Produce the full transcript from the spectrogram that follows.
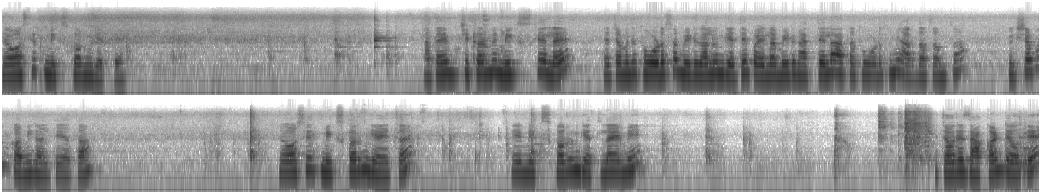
व्यवस्थित मिक्स करून घेते. आता हे चिकन मी मिक्स केलं आहे त्याच्यामध्ये थोडंसं मीठ घालून घेते. पहिलं मीठ घातलेलं आता थोडंसं मी अर्धा चमचा पेक्षा पण कमी घालते आता. व्यवस्थित मिक्स करून घ्यायचं आहे हे मिक्स करून घेतलं आहे मी त्याच्यावर झाकण ठेवते.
